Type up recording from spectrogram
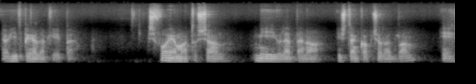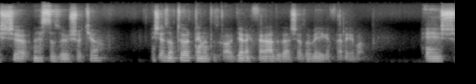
a hit példaképe, és folyamatosan mélyül ebben a Isten kapcsolatban, és ezt az ősatya, és ez a történet, a gyerek feláldozása, az a vége felé van. És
